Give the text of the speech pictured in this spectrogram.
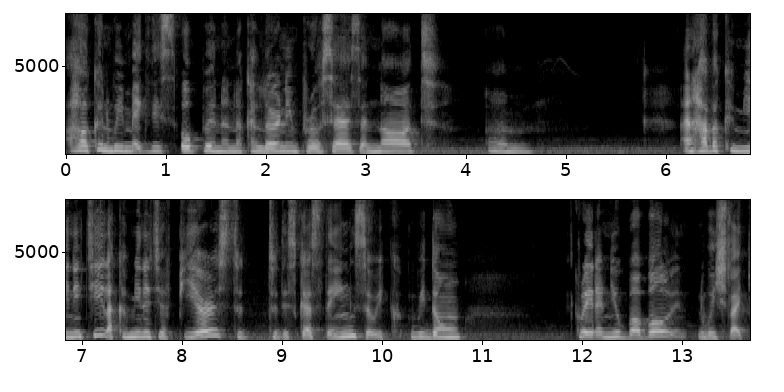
how can we make this open and like a learning process and not um, and have a community like community of peers to to discuss things so we we don't create a new bubble which like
